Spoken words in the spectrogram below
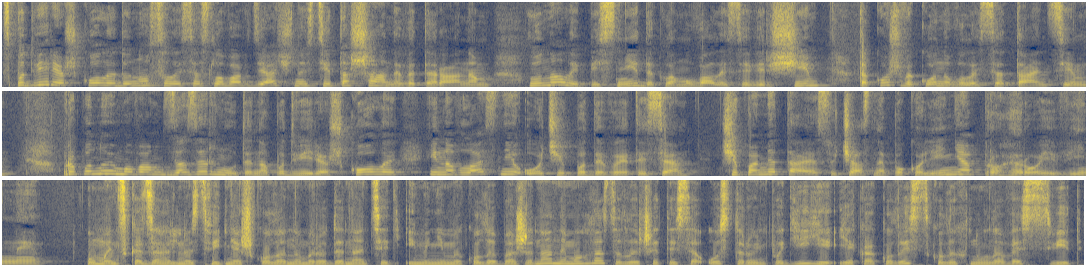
З подвір'я школи доносилися слова вдячності та шани ветеранам, лунали пісні, декламувалися вірші, також виконувалися танці. Пропонуємо вам зазирнути на подвір'я школи і на власні очі подивитися, чи пам'ятає сучасне покоління про героїв війни. Уманська загальноосвітня школа номер 11 імені Миколи Бажана не могла залишитися осторонь події, яка колись сколихнула весь світ,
